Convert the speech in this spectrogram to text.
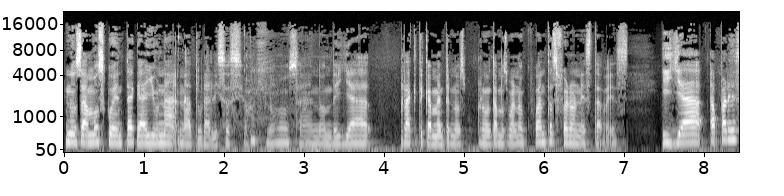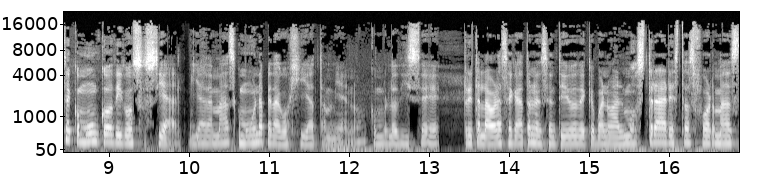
nos damos cuenta que hay una naturalización, ¿no? O sea, en donde ya prácticamente nos preguntamos, bueno, ¿cuántas fueron esta vez? Y ya aparece como un código social y además como una pedagogía también, ¿no? Como lo dice Rita Laura Segato en el sentido de que, bueno, al mostrar estas formas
